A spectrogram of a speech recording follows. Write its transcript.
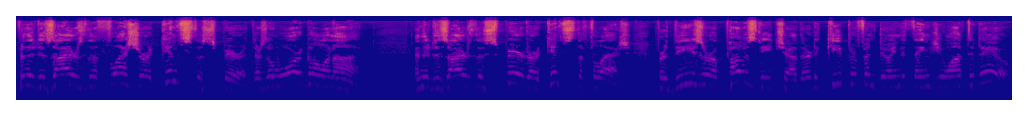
For the desires of the flesh are against the Spirit. There's a war going on. And the desires of the Spirit are against the flesh. For these are opposed to each other to keep you from doing the things you want to do.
